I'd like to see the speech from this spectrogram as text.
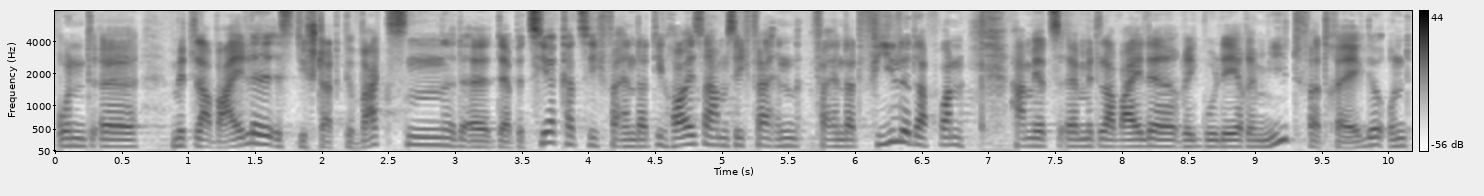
Und mittlerweile ist die Stadt gewachsen. der Bezirk hat sich verändert. Die Häuser haben sich verändert. Viele davon haben jetzt mittlerweile reguläre Mietverträge. Und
